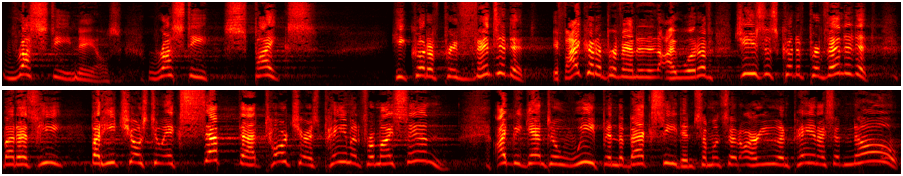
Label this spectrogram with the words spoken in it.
rusty nails, rusty spikes. He could have prevented it. If I could have prevented it, I would have. Jesus could have prevented it. But as he but he chose to accept that torture as payment for my sin. I began to weep in the back seat and someone said, "Are you in pain?" I said, "No."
